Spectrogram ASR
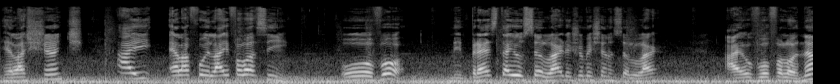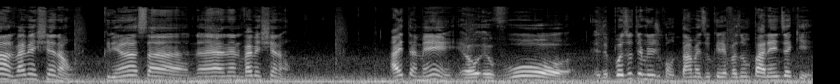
relaxante. Aí ela foi lá e falou assim: Ô vô, me empresta aí o celular, deixa eu mexer no celular. Aí o vô falou: Não, não vai mexer não. criança, não, não vai mexer não. Aí também eu, eu vou. Depois eu termino de contar, mas eu queria fazer um parênteses aqui.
